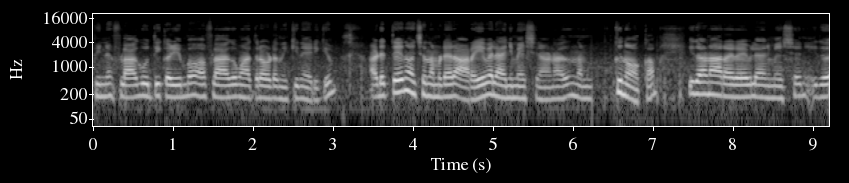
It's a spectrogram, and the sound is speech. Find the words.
പിന്നെ ഫ്ലാഗ് കുത്തി കഴിയുമ്പോൾ ആ ഫ്ലാഗ് മാത്രം അവിടെ നിൽക്കുന്നതായിരിക്കും. അടുത്തതെന്ന് വെച്ചാൽ നമ്മുടെ ഒരു അറൈവൽ ആനിമേഷനാണ് അത് നമുക്ക് നോക്കാം. ഇതാണ് അറൈവൽ ആനിമേഷൻ ഇത്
